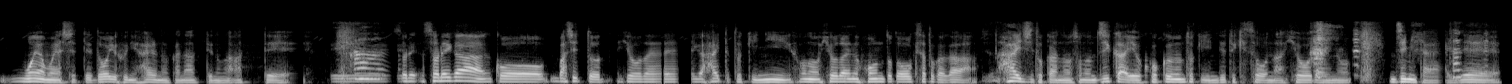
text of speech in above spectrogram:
う、もやもやしててどういう風に入るのかなっていうのがあって、えあー、それ、それが、こう、バシッと表題が入った時に、その表題のフォントと大きさとかが、ハイジとかのその次回予告の時に出てきそうな表題の 字みたいで、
